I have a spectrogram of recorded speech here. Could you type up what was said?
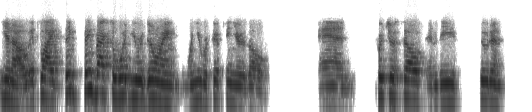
you know, it's like think think back to what you were doing when you were 15 years old, and put yourself in these students'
